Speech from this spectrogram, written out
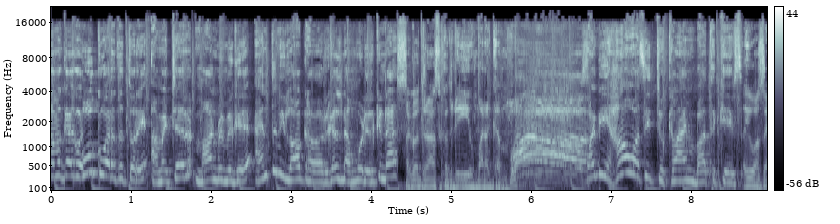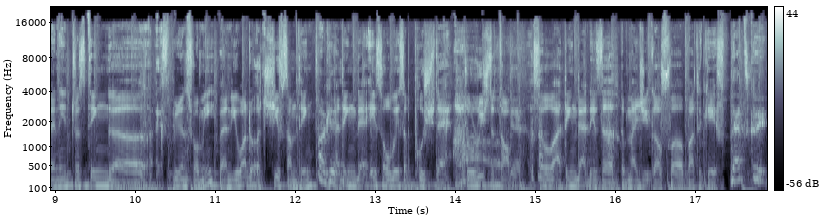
நமக்காக போக்குவரத்து துறை அமைச்சர் மாண்புமிகு ஆந்தனி லாக் அவர்கள் நம்மோடு இருக்கின்றார் Sagodra Sagodri Vanakkam. Maybe how was it to climb Batu Caves? It was an interesting uh, experience for me. When you want to achieve something, Okay. I think there is always a push there to reach the top. okay. So I think that is the, the magic of uh, Batu Cave. That's great.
